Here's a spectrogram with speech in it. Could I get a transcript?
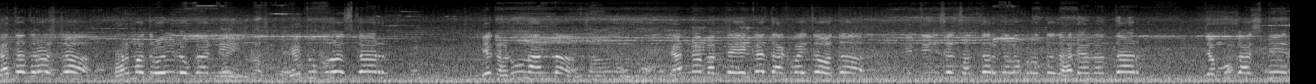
गतद्रष्ट धर्मद्रोही लोकांनी हेतू पुरस्कार हे घडवून आणलं. त्यांना फक्त एकच दाखवायचं होतं की तीनशे सत्तर कलम रद्द झाल्यानंतर जम्मू काश्मीर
